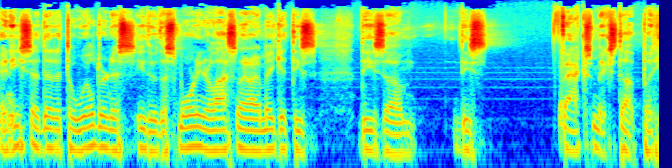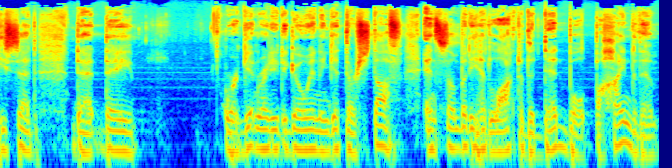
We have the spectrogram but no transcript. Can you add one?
and he said that at the wilderness, either this morning or last night, I may get these these um, these facts mixed up, but he said that they were getting ready to go in and get their stuff, and somebody had locked the deadbolt behind them,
